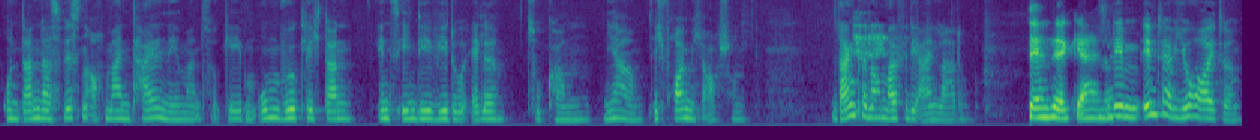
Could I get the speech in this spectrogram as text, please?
und dann das Wissen auch meinen Teilnehmern zu geben, um wirklich dann ins Individuelle zu kommen. Ja, ich freue mich auch schon. Danke nochmal für die Einladung. Sehr, sehr gerne. Zu dem Interview heute.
